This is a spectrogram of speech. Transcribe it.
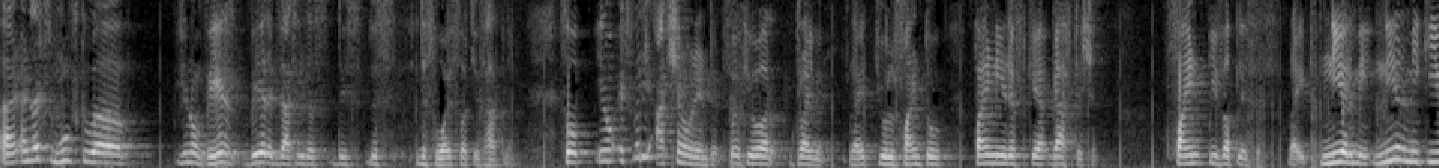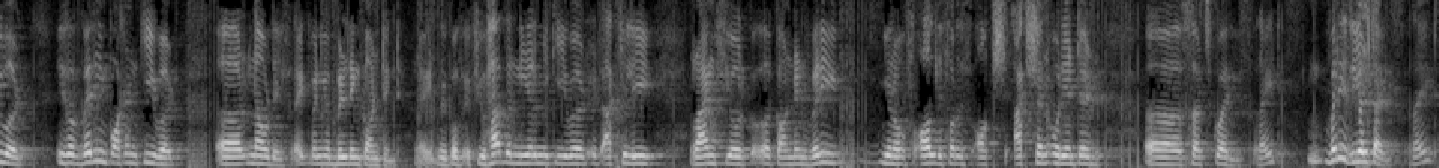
And, and let's move to a you know where where exactly this this this this voice search is happening. So you know it's very action oriented. So if you are driving, right, you will find to find nearest gas station, find pizza places, right? Near me, near me keyword is a very important keyword uh, nowadays, right? When you're building content, right? Because if you have the near me keyword, it actually ranks your uh, content very, you know, all the for this action oriented uh, search queries, right? Very real times, right?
